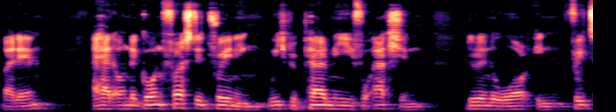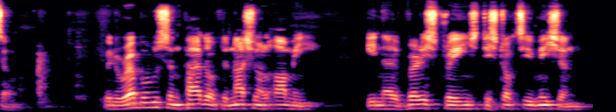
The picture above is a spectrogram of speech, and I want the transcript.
by then, I had undergone first aid training, which prepared me for action during the war in Freetown. With the rebels and part of the National Army in a very strange, destructive mission,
